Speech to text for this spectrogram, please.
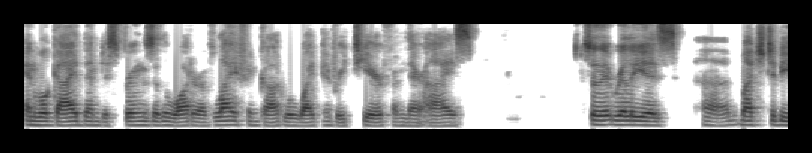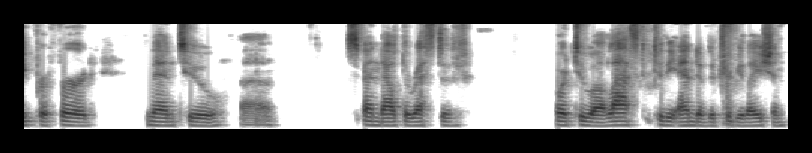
and will guide them to springs of the water of life, and God will wipe every tear from their eyes. So it really is uh, much to be preferred than to uh, spend out the rest of, or to uh, last to the end of the tribulation.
